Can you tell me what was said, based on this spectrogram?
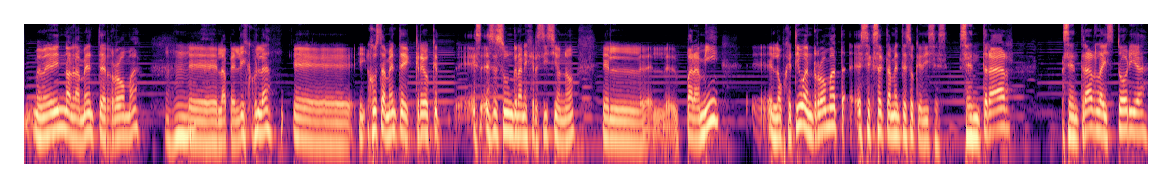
me vino a la mente Roma, eh, la película, eh, y justamente creo que ese es un gran ejercicio, ¿no? para mí, el objetivo en Roma es exactamente eso que dices, centrar, centrar la historia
